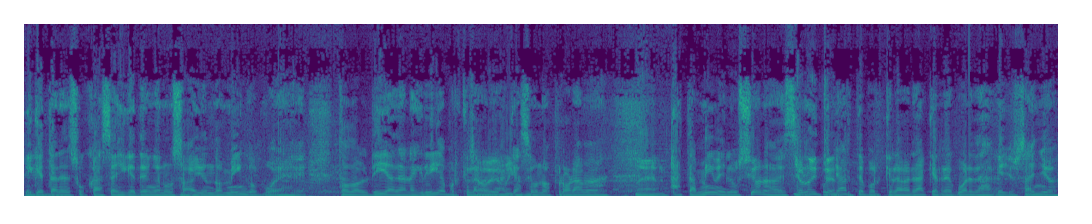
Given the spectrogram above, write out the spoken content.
y que están en sus casas y que tengan un sábado y un domingo, pues, todo el día de alegría, porque la verdad que hace unos programas, hasta a mí me ilusiona a veces escucharte, porque la verdad que recuerdas aquellos años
